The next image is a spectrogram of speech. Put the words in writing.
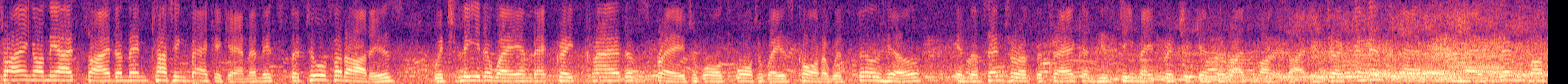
trying on the outside and then cutting back again. And it's the two Ferraris which lead away in that great cloud of spray towards Waterways Corner with Phil Hill in the center of the track and his teammate Richie Ginther right alongside him. Uh, uh, Stirling Moss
